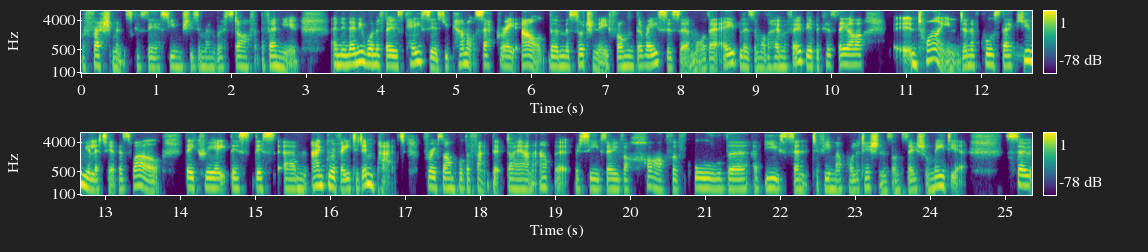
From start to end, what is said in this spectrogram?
refreshments because they assume she's a member of staff at the venue. And in any one of those cases, you cannot separate out the misogyny from the racism or the ableism or the homophobia because they are entwined. And of course, they're cumulative as well. They create this, this um, aggravated impact. For example, the fact that Diana Abbott receives over half of all the abuse sent to female politicians on social media. So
